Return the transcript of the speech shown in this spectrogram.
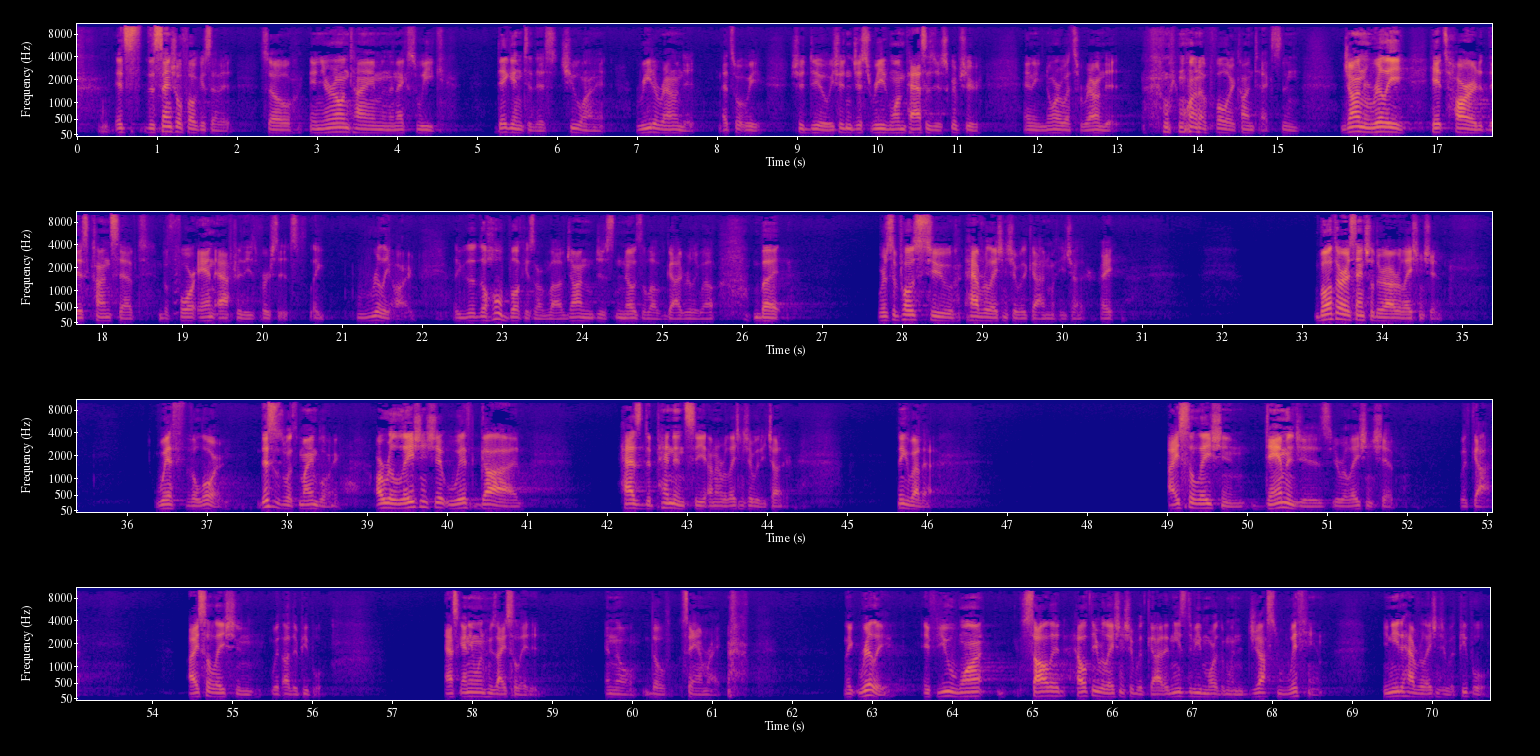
it's the central focus of it. So, in your own time in the next week, dig into this, chew on it, read around it. That's what we should do. We shouldn't just read one passage of Scripture and ignore what's around it. we want a fuller context. And John really hits hard this concept before and after these verses, like really hard. Like the, the whole book is on love. John just knows the love of God really well. But we're supposed to have relationship with God and with each other, right? Both are essential to our relationship with the Lord. This is what's mind blowing. Our relationship with God has dependency on our relationship with each other. Think about that. Isolation damages your relationship with God, isolation with other people. Ask anyone who's isolated, and they'll, they'll say, I'm right. like, really, if you want solid, healthy relationship with God, it needs to be more than just with Him. You need to have relationship with people.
